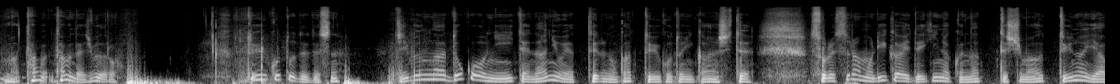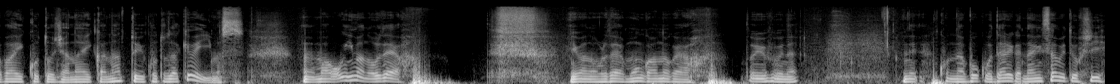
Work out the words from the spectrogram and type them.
まあ、多分、多分大丈夫だろう。ということでですね、自分がどこにいて何をやってるのかということに関して、それすらも理解できなくなってしまうっていうのはやばいことじゃないかなということだけは言います。うん、まあ、今の俺だよ。今の俺だよ。文句あんのかよ。というふうな。ね、こんな僕を誰か慰めてほし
